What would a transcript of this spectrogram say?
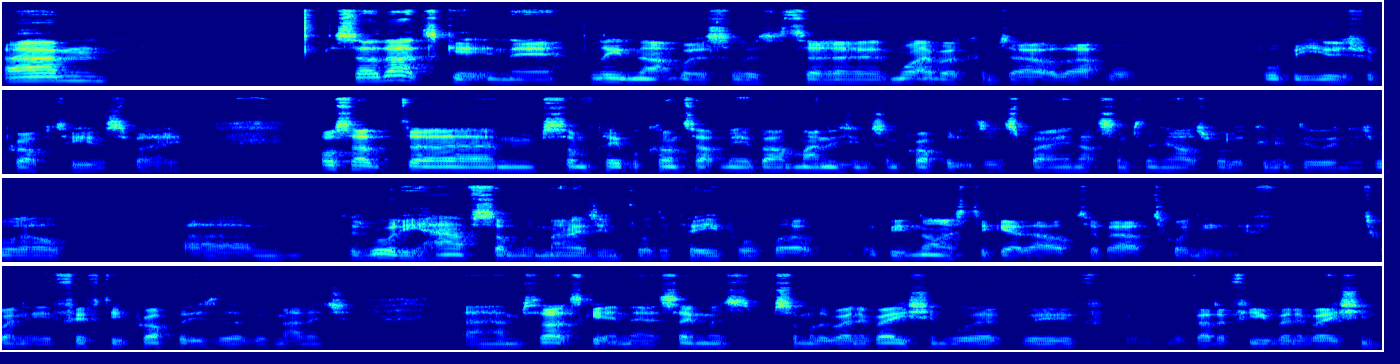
um, so that's getting there. Leaving that with a solicitor, and whatever comes out of that will will be used for property in Spain. Also had um, some people contact me about managing some properties in Spain. That's something else we're looking at doing as well because um, we already have someone managing for other people, but it'd be nice to get that up to about 20, 20 50 properties that we manage. Um, so that's getting there. Same with some of the renovation work. We've we've had a few renovation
